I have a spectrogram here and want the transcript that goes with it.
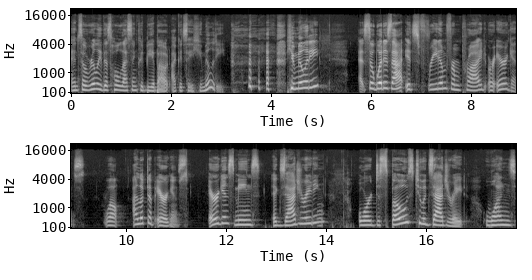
And so, really, this whole lesson could be about, I could say, humility. humility. Uh, so, what is that? It's freedom from pride or arrogance. Well, I looked up arrogance. Arrogance means exaggerating or disposed to exaggerate one's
